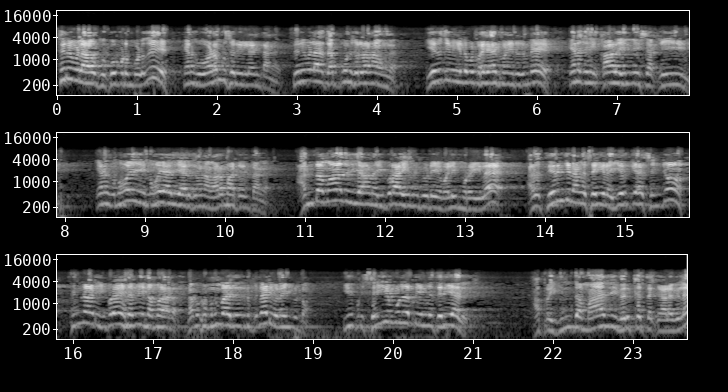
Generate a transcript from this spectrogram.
திருவிழாவுக்கு கூப்பிடும் பொழுது எனக்கு உடம்பு சரியில்லைன்ட்டாங்க. திருவிழா தப்புன்னு சொல்லலாம் அவங்க? எதுக்கு நீங்க போய் பரிகாரம் பண்ணிட்டு இருக்கு எனக்கு காலை இன்னி சக்கீம் எனக்கு நோய் நோயாளியா இருக்க நான் வரமாட்டேன்ட்டாங்க. அந்த மாதிரியான இப்ராஹிம் நபியுடைய வழிமுறையில அதை தெரிஞ்சு நாங்க செய்யல. இயற்கையா செஞ்சோம். பின்னாடி இப்ராஹிம் நபி நம்ம நமக்கு முன்பாக இருக்கிற பின்னாடி விளங்கிக்கிட்டோம். இப்படி செய்யும் பொழுது அப்படி எங்களுக்கு தெரியாது. அப்ப இந்த மாதிரி வெறுக்கத்தக்க அளவில்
